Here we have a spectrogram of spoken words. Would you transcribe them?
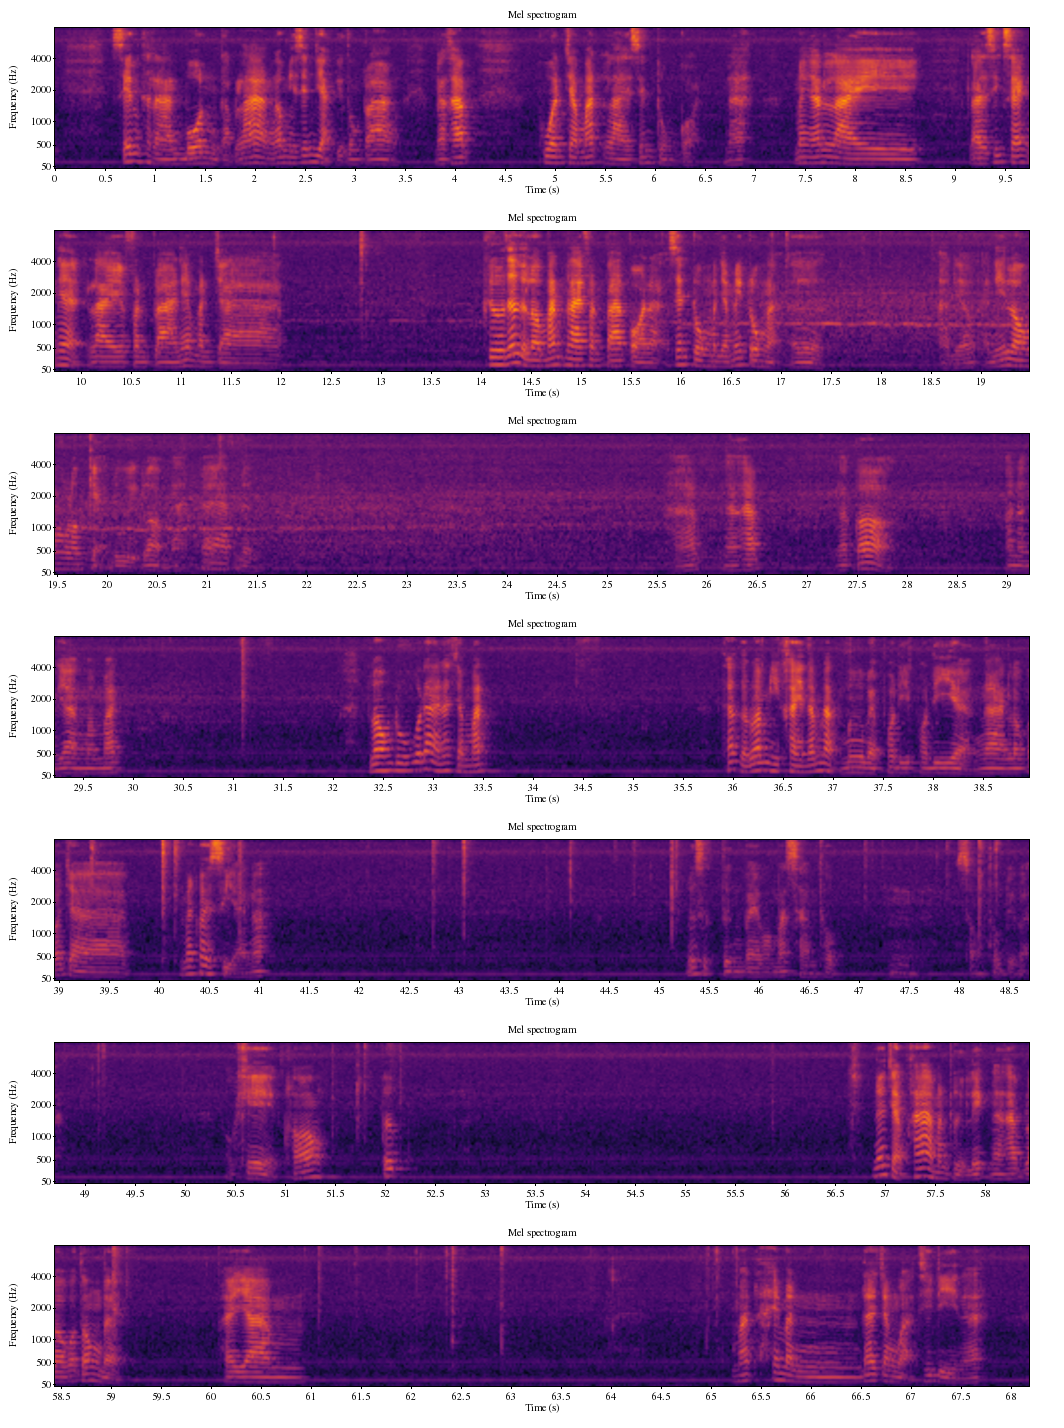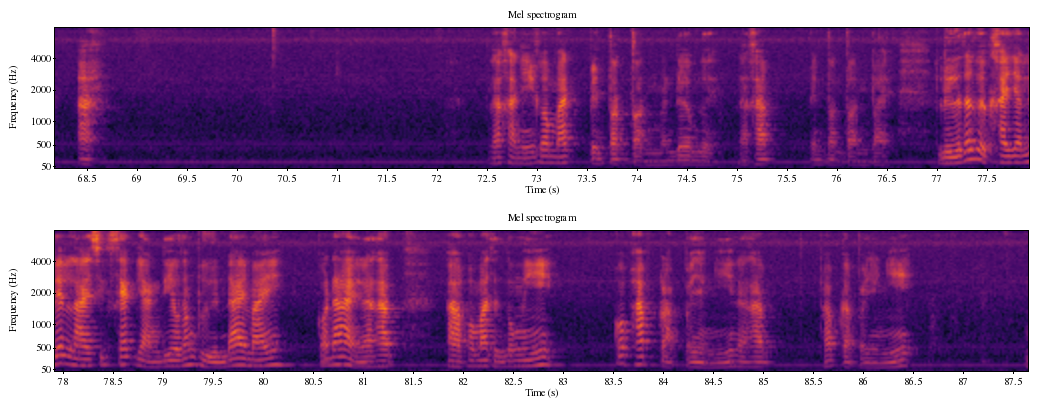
เส้นขนานบนกับล่าง แล้วมีเส้นหยักอยู่ตรงกลางนะครับ ควรจะมัดลายเส้นตรงก่อนนะไม่งั้นลายลายซิกแซกเนี่ยลายฟันปลาเนี่ยมันจะ คือถ้าเกิดเรามัดลายฟันปลาก่อนอะเส้นตรงมันยังไม่ตรงอะเออ อะเดี๋ยวอันนี้ลองลองแกะดูอีกรอบนะแป๊บหนึ่งครับนะครับ แล้วก็เอาหนังยางมามัด ลองดูก็ได้นะจะมัด ถ้าเกิดว่ามีใครน้ำหนักมือแบบพอดีพอดีอะงานเราก็จะไม่ค่อยเสียเนาะรู้สึกตึงไปพอมัดสามทบ สองทบดีกว่า โอเค คล้องปึ๊บ เนื่องจากผ้ามันผืนเล็กนะครับ เราก็ต้องแบบพยายาม มัดให้มันได้จังหวะที่ดีนะ อะแล้วคราวนี้ก็มัดเป็นตอนๆเหมือนเดิมเลยนะครับ เป็นตอนๆไป หรือถ้าเกิดใครจะเล่นลายซิกแซกอย่างเดียวทั้งผืนได้ไหมก็ได้นะครับอ่าพอมาถึงตรงนี้ก็พับกลับไปอย่างนี้นะครับ พับกลับไปอย่างนี้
